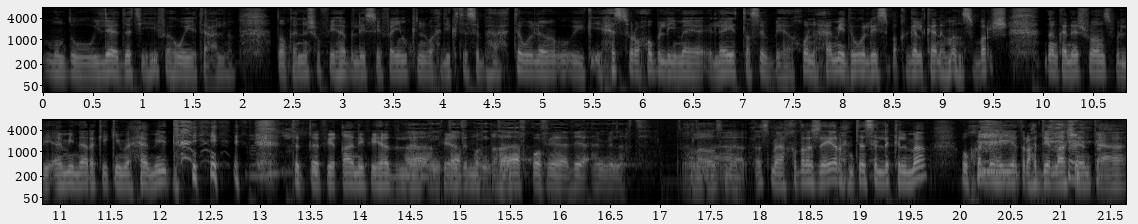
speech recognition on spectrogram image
منذ ولادته فهو يتعلم. donc أنا نشوف فيها باللي صفه يمكن الواحد يكتسبها حتى ولو يحس روحه باللي ما لا يتصف بها. اخونا حميد هو اللي سبق قال لك أنا ما نصبرش. donc أنا جو باللي امينه راكي كيما حميد. تتفقان في هذا آه في هذه النقطة. نتفقوا في هذه. امينه أختي. خلاص اسمع اسمع الخطرة الجايه روح انت سلك الماء وخليها هي تروح دير la chaîne تاع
